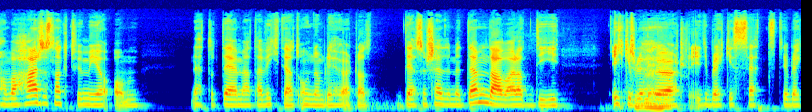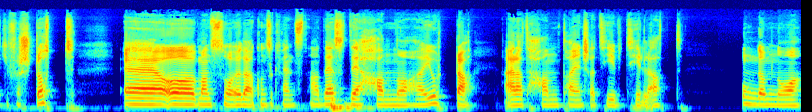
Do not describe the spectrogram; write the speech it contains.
han var her, så snakket vi mye om nettopp det med at det er viktig at ungdom blir hørt, og at det som skjedde med dem, da, var at de ikke ble hørt, de ble ikke sett, de ble ikke forstått. Eh, og man så jo da konsekvensen av det. Så det han nå har gjort, da, er at han tar initiativ til at ungdom nå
